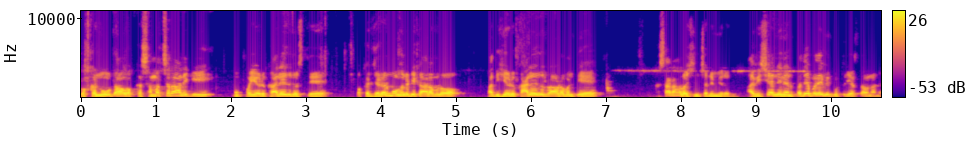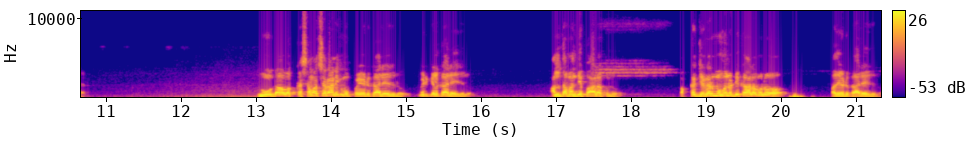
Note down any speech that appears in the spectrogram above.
ఒక్క నూట ఒక్క సంవత్సరానికి ముప్పై ఏడు కాలేజీలు వస్తే ఒక జగన్మోహన్ రెడ్డి కాలంలో పదిహేడు కాలేజీలు రావడం అంటే ఒకసారి ఆలోచించండి మీరు అది. ఆ విషయాన్ని నేను పదే పదే మీకు గుర్తు చేస్తా ఉన్నాను నేను. నూట ఒక్క సంవత్సరానికి ముప్పై ఏడు కాలేజీలు మెడికల్ కాలేజీలు అంతమంది పాలకులు ఒక్క జగన్మోహన్ రెడ్డి కాలంలో పదిహేడు కాలేజీలు.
